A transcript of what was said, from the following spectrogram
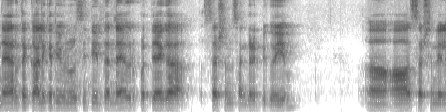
നേരത്തെ കാലിക്കറ്റ് യൂണിവേഴ്സിറ്റിയിൽ തന്നെ ഒരു പ്രത്യേക സെഷൻ സംഘടിപ്പിക്കുകയും ആ, സെഷനിൽ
